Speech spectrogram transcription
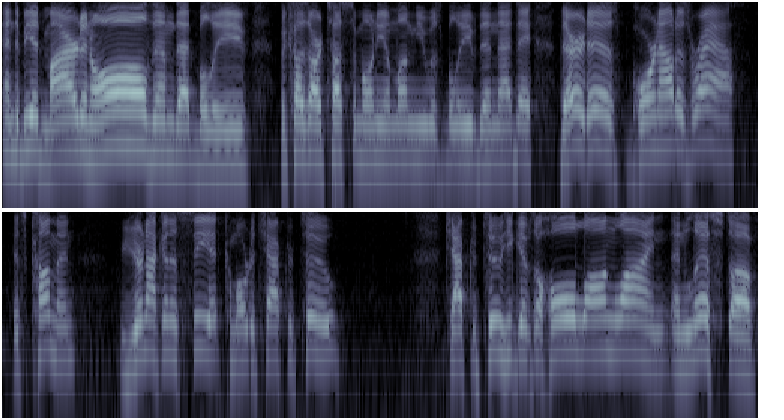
and to be admired in all them that believe, because our testimony among you was believed in that day. There it is, pouring out his wrath. It's coming. You're not going to see it. Come over to chapter 2. Chapter 2, he gives a whole long line and list of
